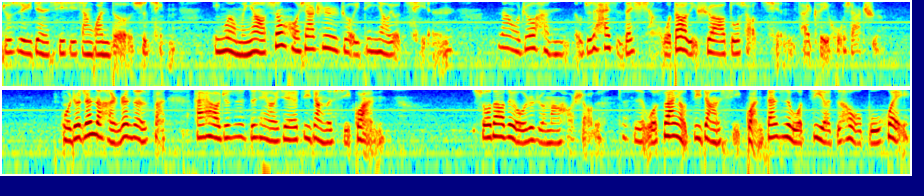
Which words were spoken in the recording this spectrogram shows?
就是一件息息相关的事情，因为我们要生活下去，就一定要有钱。那我就很，我觉得开始在想，我到底需要多少钱才可以活下去？我就真的很认真的算，还好就是之前有一些记账的习惯。说到这个，我就觉得蛮好笑的。就是我虽然有记账的习惯，但是我记了之后，我不会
